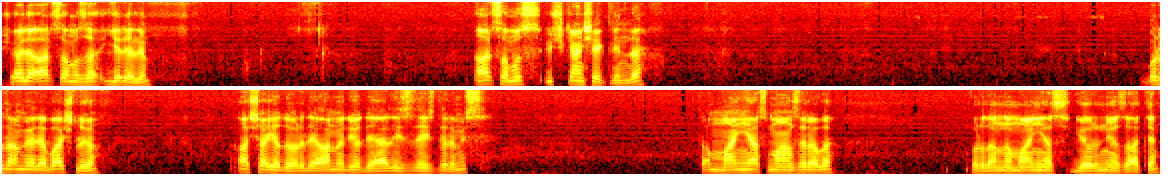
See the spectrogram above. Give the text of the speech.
Şöyle arsamıza girelim. Arsamız üçgen şeklinde. Buradan böyle başlıyor. Aşağıya doğru devam ediyor değerli izleyicilerimiz. Tam Manyas manzaralı. Buradan da Manyas görünüyor zaten.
